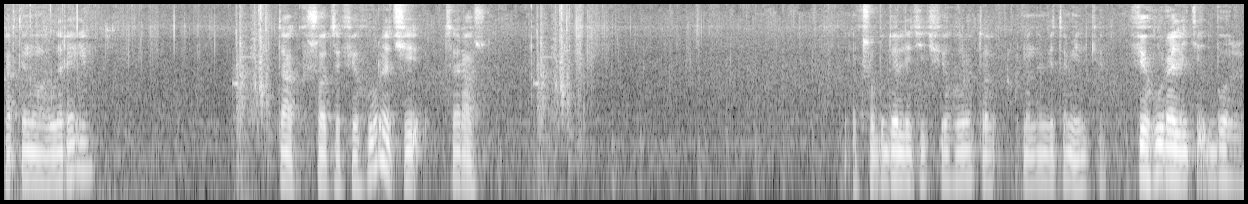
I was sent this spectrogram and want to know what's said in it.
картину галереї. Так, що це фігури чи це раш? Якщо буде летіти фігура, то в мене вітамінки. Фігура летить, боже.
